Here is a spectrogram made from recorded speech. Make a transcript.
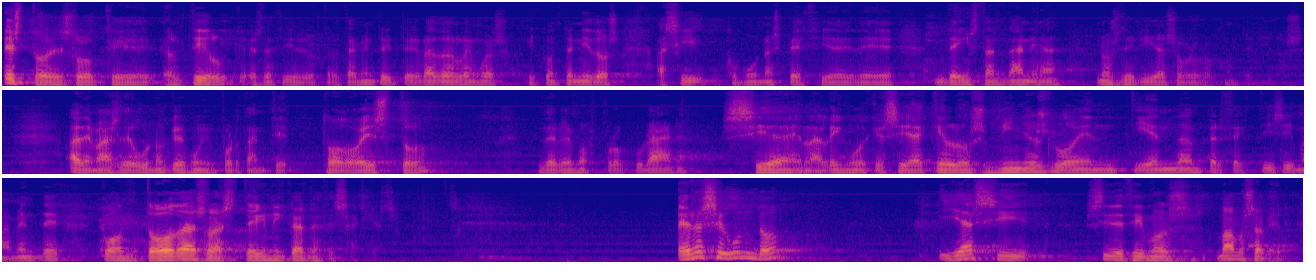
Esto es lo que el TILC, es decir, el tratamiento integrado de lenguas y contenidos, así como una especie de, instantánea, nos diría sobre los contenidos. Además de uno que es muy importante, todo esto debemos procurar, sea en la lengua que sea, que los niños lo entiendan perfectísimamente con todas las técnicas necesarias. El segundo, ya si, si decimos, vamos a ver,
